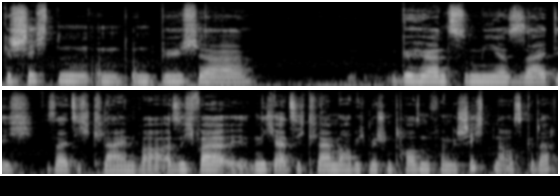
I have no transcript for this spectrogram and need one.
Geschichten und, und Bücher gehören zu mir, seit ich, seit ich klein war. Also ich war, nicht als ich klein war, habe ich mir schon tausende von Geschichten ausgedacht,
